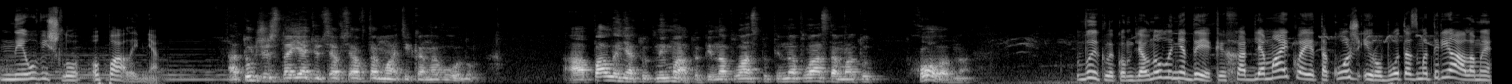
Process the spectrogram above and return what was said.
не увійшло опалення. А тут же стоять оця вся автоматика на воду. А опалення тут нема, то пінопласт, то пінопластом, а тут холодно. Викликом для оновлення деяких хат для Майкла є також і робота з матеріалами.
